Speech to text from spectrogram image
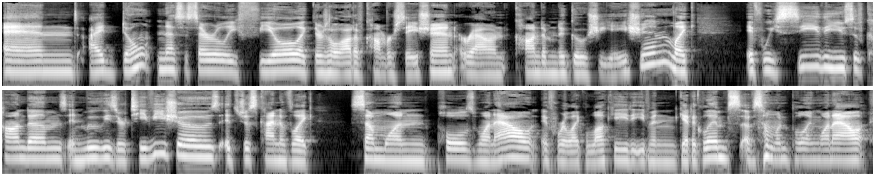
And I don't necessarily feel like there's a lot of conversation around condom negotiation. Like, if we see the use of condoms in movies or TV shows, it's just kind of like someone pulls one out. If we're like lucky to even get a glimpse of someone pulling one out,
